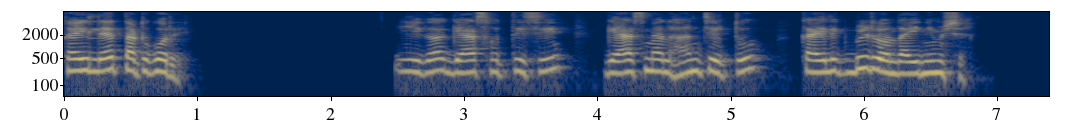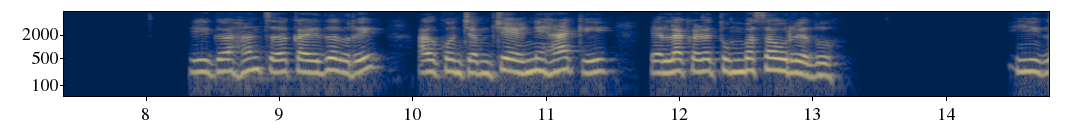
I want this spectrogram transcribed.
ಕೈಲೇ ತಟ್ಕೋರಿ. ಈಗ ಗ್ಯಾಸ್ ಹೊತ್ತಿಸಿ ಗ್ಯಾಸ್ ಮೇಲೆ ಹಂಚಿಟ್ಟು ಕೈಲಿಕ್ಕೆ ಬಿಡ್ರಿ ಒಂದು ಐದು ನಿಮಿಷ. ಈಗ ಹಂಚ ಕೈದದ್ರಿ. ಅದಕ್ಕೊಂದು ಚಮಚ ಎಣ್ಣೆ ಹಾಕಿ ಎಲ್ಲ ಕಡೆ ತುಂಬ ಸವ್ರಿ ಅದು. ಈಗ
